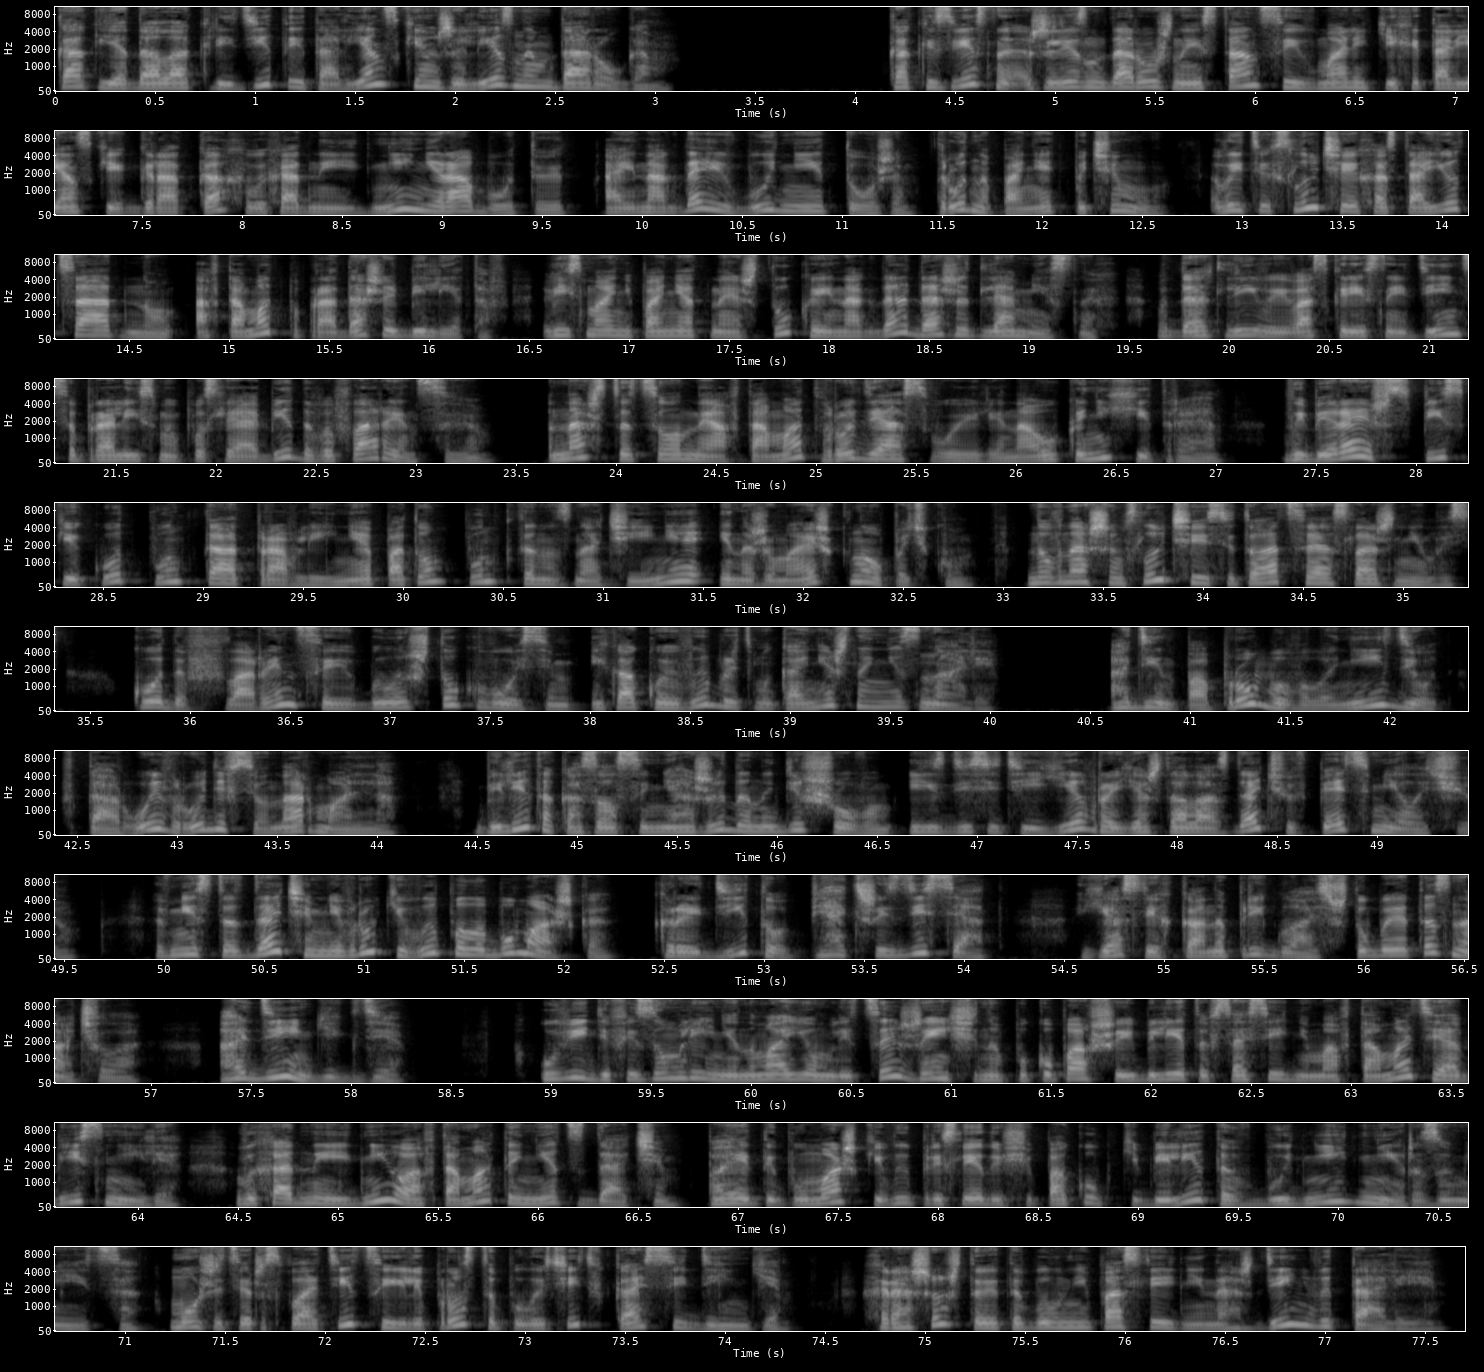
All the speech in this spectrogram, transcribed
Как я дала кредит итальянским железным дорогам. Как известно, железнодорожные станции в маленьких итальянских городках в выходные дни не работают, а иногда и в будние тоже. Трудно понять почему. В этих случаях остается одно – автомат по продаже билетов. Весьма непонятная штука иногда даже для местных. В дождливый воскресный день собрались мы после обеда во Флоренцию. Наш стационный автомат вроде освоили, наука нехитрая. Выбираешь в списке код пункта отправления, потом пункта назначения и нажимаешь кнопочку. Но в нашем случае ситуация осложнилась. Кодов в Флоренции было штук 8, и какой выбрать мы, конечно, не знали. Один попробовала, не идет, второй вроде все нормально. Билет оказался неожиданно дешевым, и из 10 евро я ждала сдачу в 5 с мелочью. Вместо сдачи мне в руки выпала бумажка. Кредиту 5,60. Я слегка напряглась, что бы это значило. А деньги где? Увидев изумление на моем лице, женщины, покупавшие билеты в соседнем автомате, объяснили: в выходные дни у автомата нет сдачи. По этой бумажке вы при следующей покупке билета в будние дни, разумеется, можете расплатиться или просто получить в кассе деньги. Хорошо, что это был не последний наш день в Италии.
